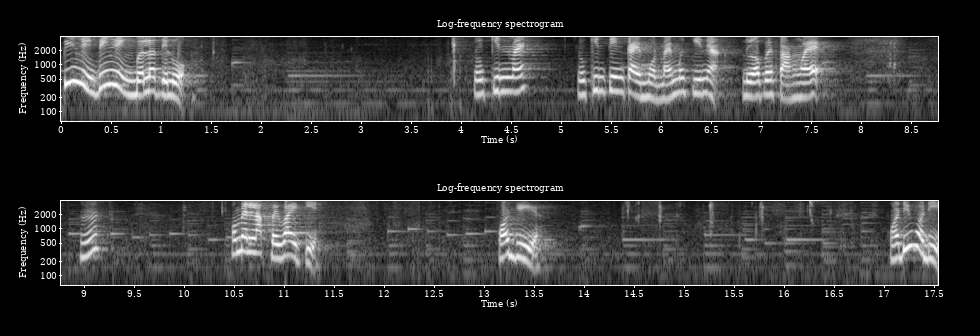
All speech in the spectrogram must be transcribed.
ปิ้งหลิงปิ้งหลิงเบิร์ดละติลูกหนูกินไหมหนูกินตีนไก่หมดไหมเมื่อกี้เนี่ยหรือเอาไปฝังไว้ หืมว่าแม่นลักไปไหวติว่าดีอะว่าดีว่าดี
